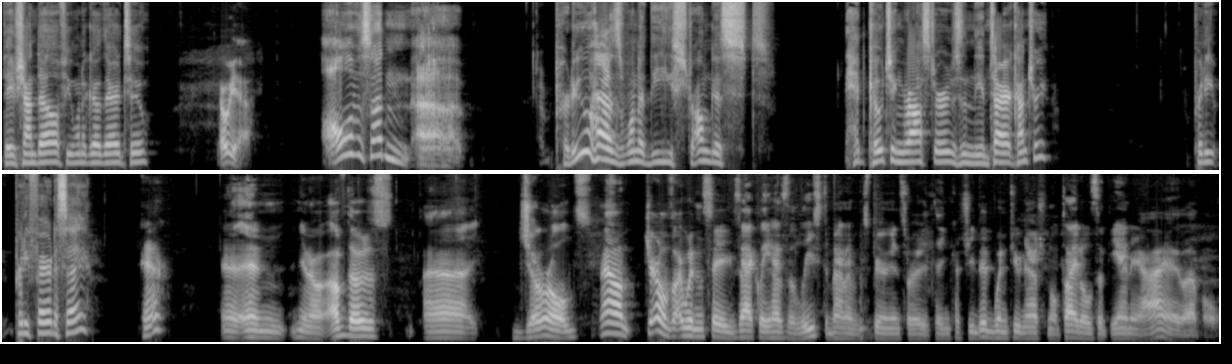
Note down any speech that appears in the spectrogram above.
Dave Shondell, if you want to go there too. Oh yeah. All of a sudden, uh, Purdue has one of the strongest head coaching rosters in the entire country. Pretty pretty fair to say. Yeah, and, and you know of those, uh, Gearlds. Well, Gearlds, I wouldn't say exactly has the least amount of experience or anything because she did win two national titles at the NAIA level.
